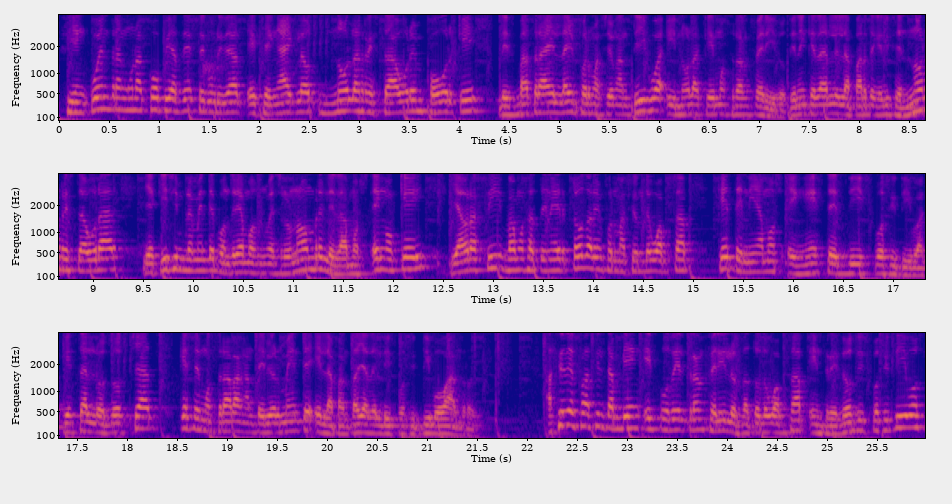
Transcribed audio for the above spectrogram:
si encuentran una copia de seguridad hecha en iCloud no la restauren porque les va a traer la información antigua y no la que hemos transferido tienen que darle la parte que dice no restaurar y aquí simplemente pondríamos nuestro nombre le damos en ok y ahora sí vamos a tener toda la información de WhatsApp que teníamos en este dispositivo aquí están los dos chats que se mostraban anteriormente en la pantalla del dispositivo Android. Así de fácil también es poder transferir los datos de WhatsApp entre dos dispositivos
